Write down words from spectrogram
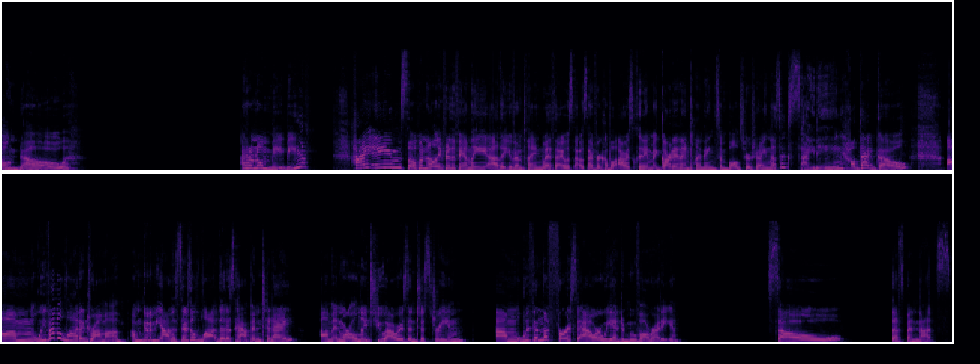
Oh no. I don't know, maybe? Hi, Ames. Open late for the family uh, that you've been playing with. I was outside for a couple hours cleaning up my garden and planting some bulbs for showing. That's exciting. How'd that go? Um, we've had a lot of drama. I'm gonna be honest. There's a lot that has happened today. Um, and we're only two hours into stream. Um, within the first hour, we had to move already. So that's been nuts.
